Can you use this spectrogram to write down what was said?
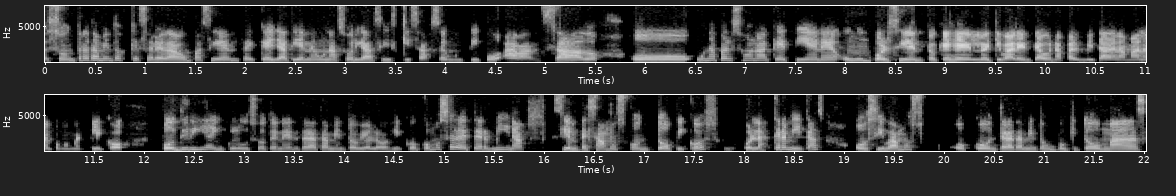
son tratamientos que se le da a un paciente que ya tiene una psoriasis quizás en un tipo avanzado o una persona que tiene un 1%, que es lo equivalente a una palmita de la mano, como me explicó, podría incluso tener tratamiento biológico. ¿Cómo se determina si empezamos con tópicos, con las cremitas, o si vamos o con tratamientos un poquito más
